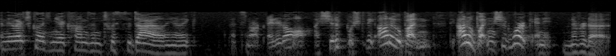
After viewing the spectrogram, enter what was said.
And the electrical engineer comes and twists the dial, and you're like, that's not right at all. I should have pushed the auto button. The auto button should work, and it never does.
